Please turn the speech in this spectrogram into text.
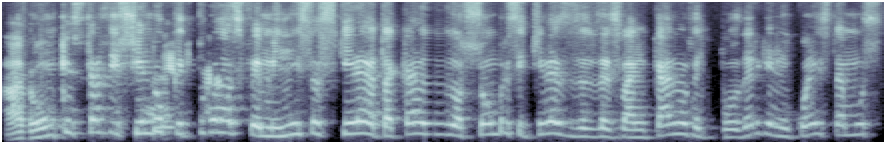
Aarón, ¿qué estás diciendo que todas las feministas quieren atacar a los hombres y quieren desbancarnos del poder en el cual estamos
